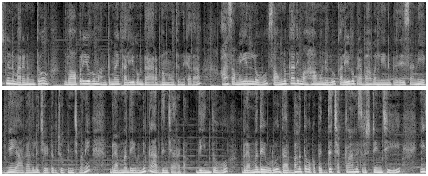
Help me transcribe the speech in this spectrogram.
శ్రీకృష్ణుని మరణంతో ద్వాపరయుగం అంతమై కలియుగం ప్రారంభమవుతుంది కదా. ఆ సమయంలో సౌనకాది మహామునులు కలియుగ ప్రభావం లేని ప్రదేశాన్ని యజ్ఞ యాగాదులు చేయుటకు చూపించమని బ్రహ్మదేవుణ్ణి ప్రార్థించారట. దీంతో బ్రహ్మదేవుడు దర్భలతో ఒక పెద్ద చక్రాన్ని సృష్టించి ఈ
